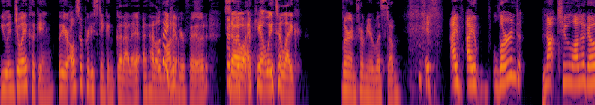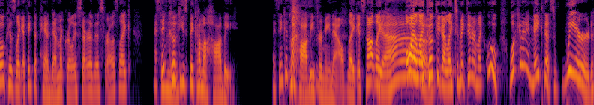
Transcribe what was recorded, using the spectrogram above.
you enjoy cooking, but you're also pretty stinking good at it. I've had a Oh, lot you. of your food, so I can't wait to like learn from your wisdom. it's, I've, I learned not too long ago because, like, I think the pandemic really started this where I was like, I think Mhm. cookies become a hobby. I think it's a hobby for me now. Like, it's not like, yeah. oh, I like cooking. I like to make dinner. I'm like, ooh, what can I make that's weird?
